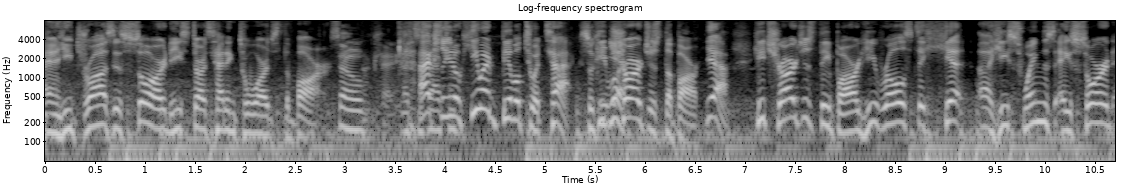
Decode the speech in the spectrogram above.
And he draws his sword, and he starts heading towards the bar. So Okay. that's his Actually, you know, he would be able to attack. So he, He charges the bar. Yeah, he charges the bar. And he rolls to hit. Uh, he swings a sword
